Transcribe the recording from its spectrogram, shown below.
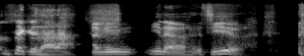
We'll figure that out. I mean, you know, it's you.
